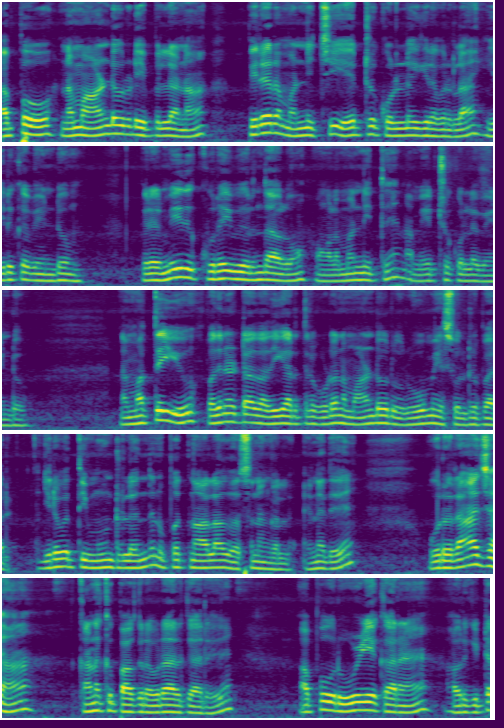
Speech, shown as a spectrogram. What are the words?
அப்போது நம்ம ஆண்டவருடைய பிள்ளைனா பிறரை மன்னித்து ஏற்றுக்கொள்ளுகிறவர்களாக இருக்க வேண்டும். பிறர் மீது குறைவு இருந்தாலும் அவங்கள மன்னித்து நாம் ஏற்றுக்கொள்ள வேண்டும். நம் மத்தையு பதினெட்டாவது அதிகாரத்தில் கூட நம்ம ஆண்டவர் ஒரு ஓமையை சொல்லிருப்பார். இருபத்தி மூன்றுலேருந்து முப்பத்தி நாலாவது வசனங்கள். என்னது? ஒரு ராஜா கணக்கு பார்க்குறவராக இருக்கார். அப்போது ஒரு ஊழியக்காரன் அவர்கிட்ட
